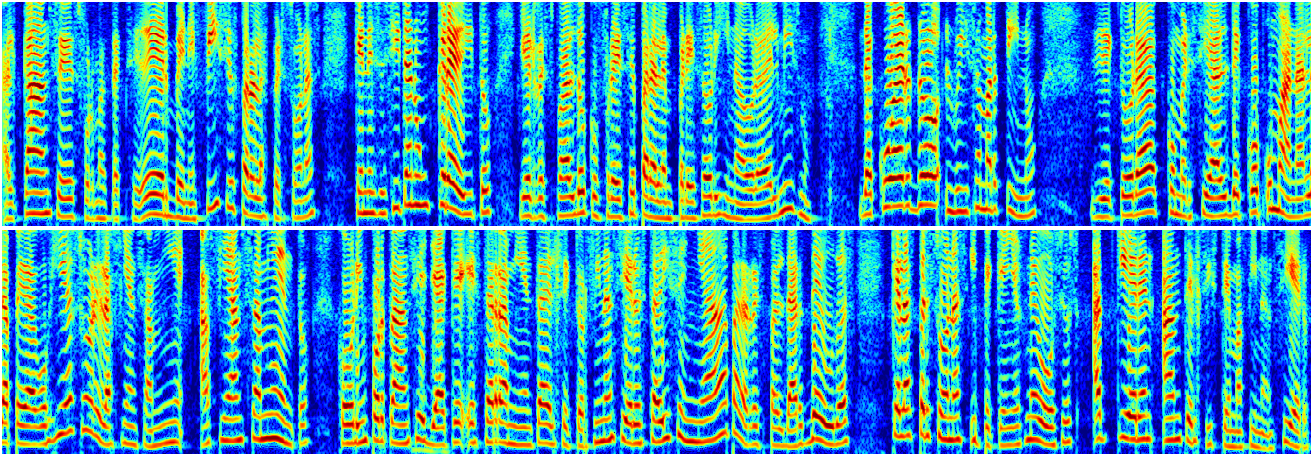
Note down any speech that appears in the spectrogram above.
alcances, formas de acceder, beneficios para las personas que necesitan un crédito y el respaldo que ofrece para la empresa originadora del mismo. De acuerdo, Luisa Martino, directora comercial de COP Humana, la pedagogía sobre el afianzamiento cobra importancia ya que esta herramienta del sector financiero está diseñada para respaldar deudas que las personas y pequeños negocios adquieren ante el sistema financiero,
